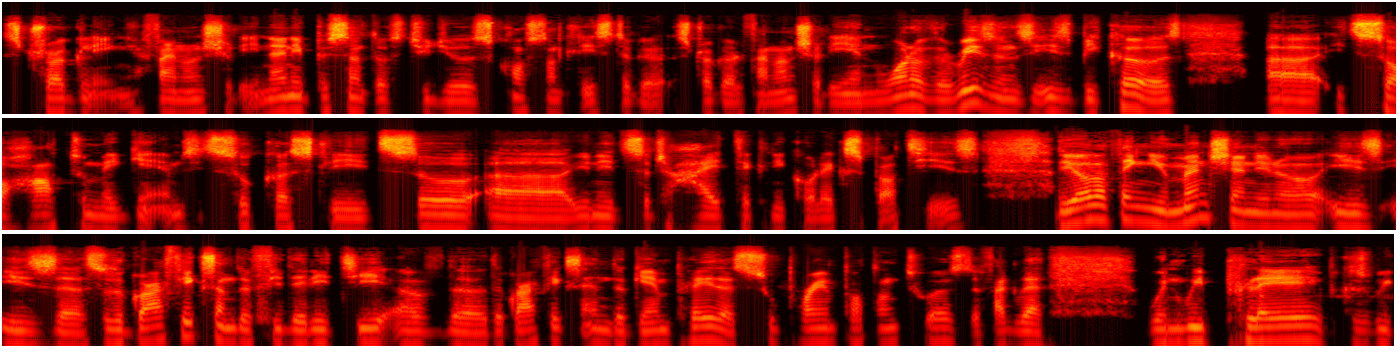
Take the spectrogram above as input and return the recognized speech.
struggling financially. 90% of studios constantly struggle financially. And one of the reasons is because uh, it's so hard to make games. It's so costly. It's so uh, you need such a high technical expertise. The other thing you mentioned, you know, is is uh, so the graphics and the fidelity of the the graphics and the gameplay. That's super important to us. The fact that when we play, because we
